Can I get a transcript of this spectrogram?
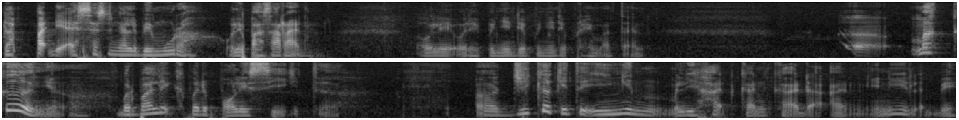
dapat diakses dengan lebih murah oleh pasaran oleh oleh penyedia-penyedia perkhidmatan. Uh, makanya berbalik kepada polisi kita uh, jika kita ingin melihatkan keadaan ini lebih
